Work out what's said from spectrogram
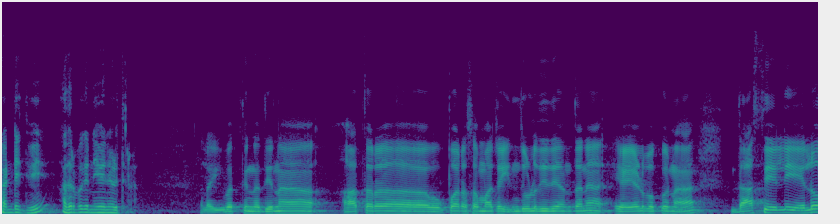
ಕಂಡಿದ್ವಿ. ಅದ್ರ ಬಗ್ಗೆ ನೀವೇನು ಹೇಳ್ತೀರಾ? ಅಲ್ಲ, ಇವತ್ತಿನ ದಿನ ಆ ಥರ ಉಪ್ಪಾರ ಸಮಾಜ ಹಿಂದುಳಿದಿದೆ ಅಂತಲೇ ಹೇಳ್ಬೇಕು. ನಾ ದಾಸ್ತಿಯಲ್ಲಿ ಎಲ್ಲೋ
